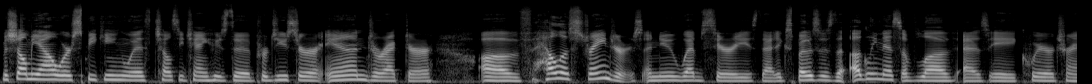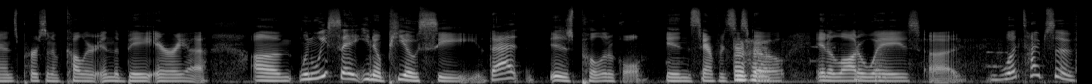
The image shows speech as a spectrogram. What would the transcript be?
Michelle Meow, we're speaking with Chelsea Chang, who's the producer and director of Hella Strangers, a new web series that exposes the ugliness of love as a queer trans person of color in the Bay Area. Um, when we say, you know, POC, that is political in San Francisco mm-hmm. in a lot of ways. Uh, what types of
